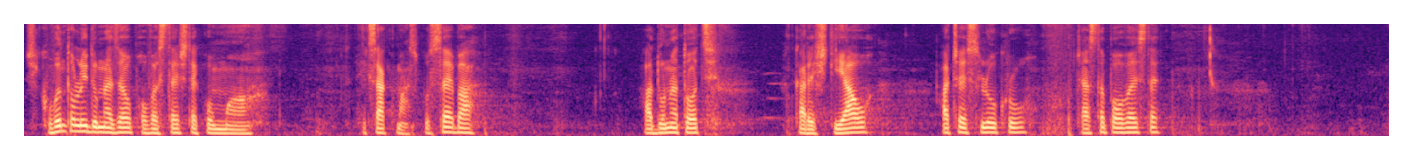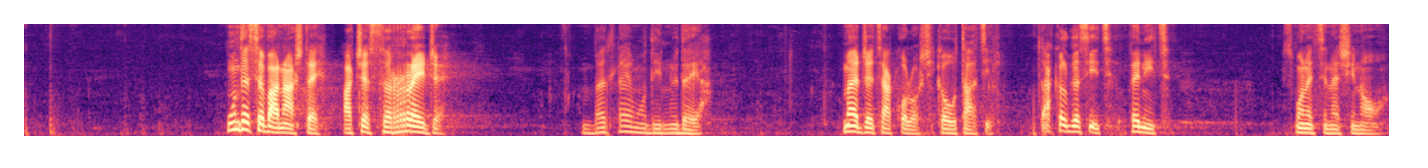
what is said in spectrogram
Și cuvântul lui Dumnezeu povestește cum, uh, exact cum a spus Seba, adună toți care știau acest lucru, această poveste. Unde se va naște acest rege? În Betleemul din Iudeea. Mergeți acolo și căutați-l. Dacă îl găsiți, veniți. Spuneți-ne și nouă.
